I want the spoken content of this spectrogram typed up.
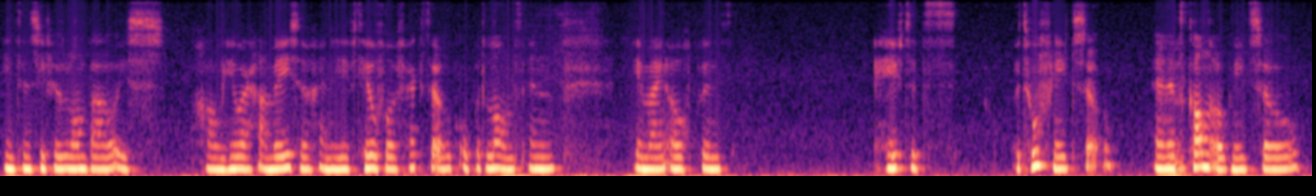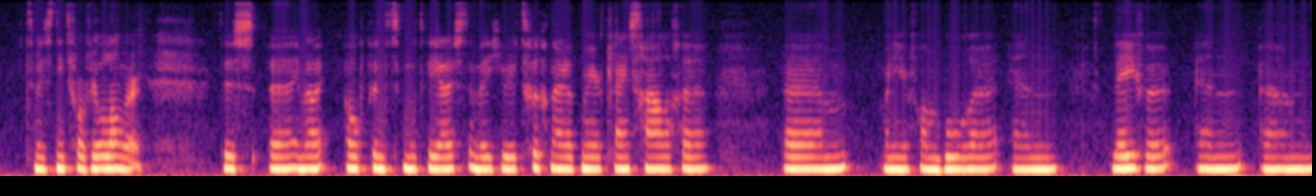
intensieve landbouw is gewoon heel erg aanwezig en die heeft heel veel effecten ook op het land. En in mijn oogpunt heeft het, het hoeft niet zo. En het kan ook niet zo, tenminste niet voor veel langer. Dus eh, in mijn oogpunt moeten we juist een beetje weer terug naar dat meer kleinschalige ehm, manier van boeren en leven. En ehm,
